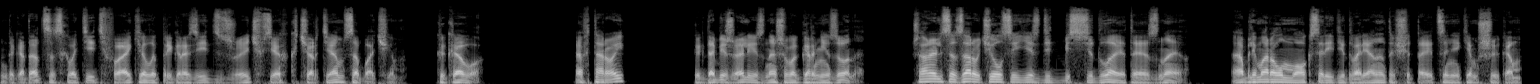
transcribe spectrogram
Догадаться схватить факел и пригрозить сжечь всех к чертям собачьим. Каково? А второй? Когда бежали из нашего гарнизона. Шарль Сезар учился ездить без седла, это я знаю. Аблемарл мог, среди дворян это считается неким шиком.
